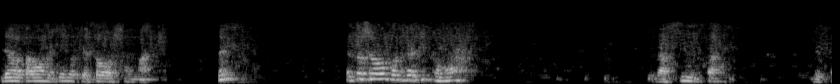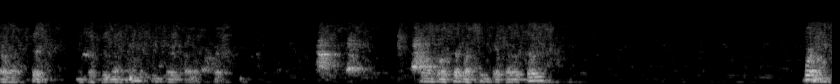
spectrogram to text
ya nos estamos metiendo que todos son máquinas. Entonces vamos a poner aquí como la cinta de carácter. En cinta de carácter. Vamos a hacer la cinta de carácter. Bueno,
